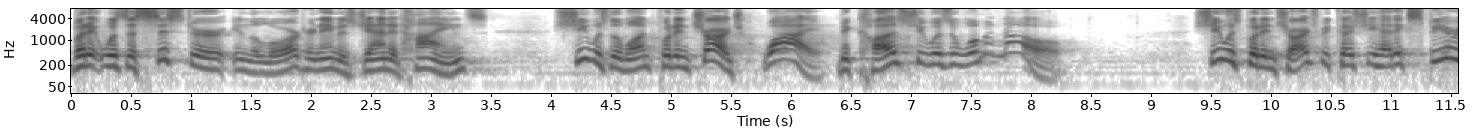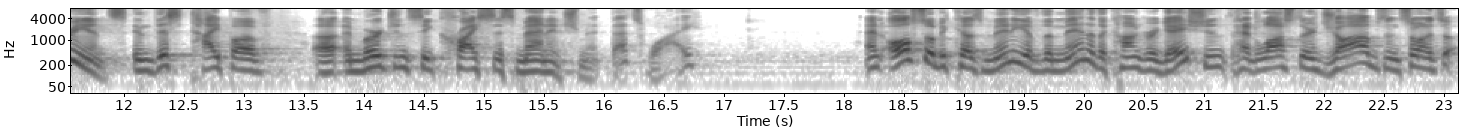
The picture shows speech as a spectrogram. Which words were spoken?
but it was a sister in the Lord, her name is Janet Hines. She was the one put in charge. Why? Because she was a woman? No. She was put in charge because she had experience in this type of uh, emergency crisis management. That's why. And also because many of the men of the congregation had lost their jobs and so on and so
